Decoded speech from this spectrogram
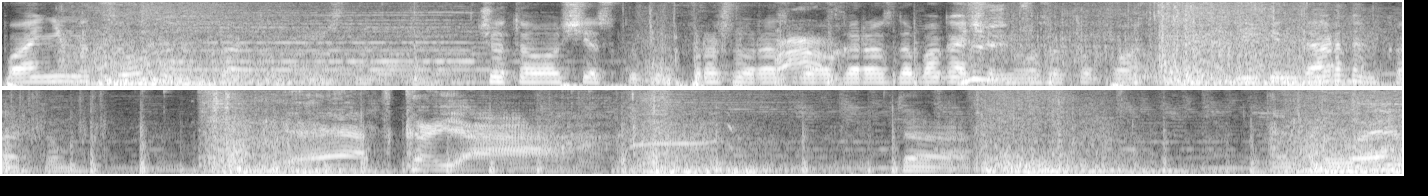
По анимационным картам, конечно, что-то вообще скудно. В прошлый раз было гораздо богаче, но зато по легендарным картам. Эткая! Так. Открываем.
